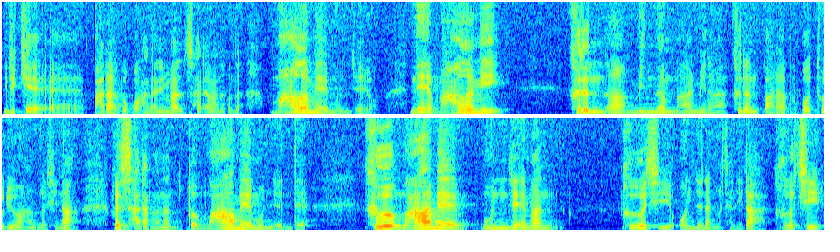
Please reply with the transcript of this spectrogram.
이렇게 에, 바라보고 하나님만 사랑하는 건 마음의 문제요. 내 마음이 그런 어, 믿는 마음이나 그런 바라보고 두려워하는 것이나 그 사랑하는 그 마음의 문제인데 그 마음의 문제만 그것이 온전한 것이 아니라 그것이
